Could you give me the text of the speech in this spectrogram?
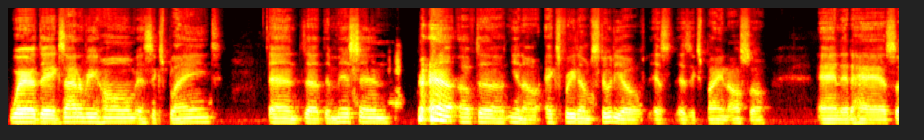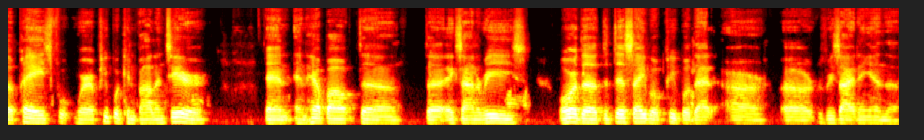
where the Exoneree home is explained and uh, the mission of the you know X Freedom Studio is is explained also, and it has a page for, where people can volunteer and and help out the the exonerees or the the disabled people that are uh, residing in the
